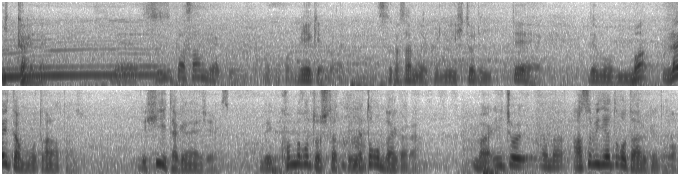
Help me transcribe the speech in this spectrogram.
一一回ね。で鈴鹿山脈のところ三重県のね鈴鹿山脈に一人行ってでも、ま、ライターも持たなかったんですよ。で火焚けないじゃないですか。でこんなことしたってやったことないから、まあ一応あの遊びでやったことあるけど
